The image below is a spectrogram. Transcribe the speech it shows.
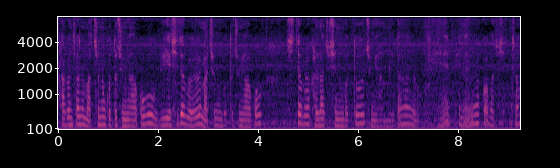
박은 선을 맞추는 것도 중요하고 위에 시접을 맞추는 것도 중요하고 시접을 갈라주시는 것도 중요합니다. 이렇게 핀을 꼽아 주셨죠?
